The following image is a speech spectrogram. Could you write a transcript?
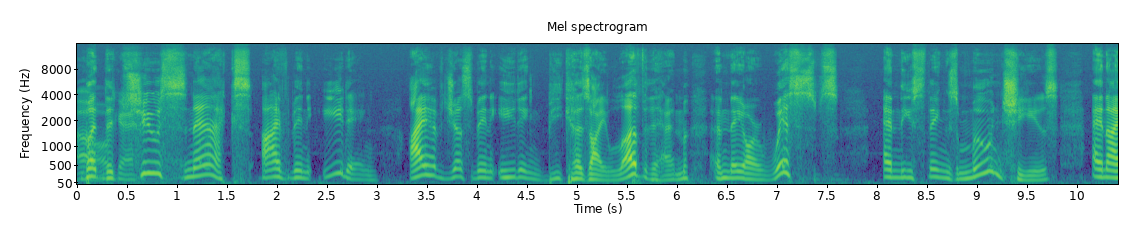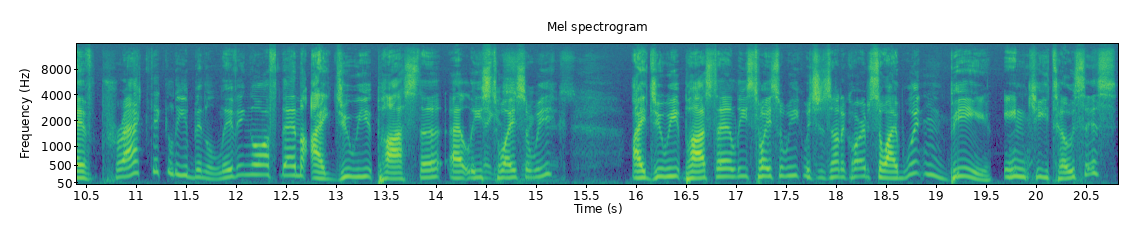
Oh, but the okay. two snacks I've been eating, I have just been eating because I love them, and they are Whisps, and these things moon cheese, and I have practically been living off them. I do eat pasta at least Take twice a swig of week. this. I do eat pasta at least twice a week, which is a ton of carbs. So I wouldn't be in ketosis,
